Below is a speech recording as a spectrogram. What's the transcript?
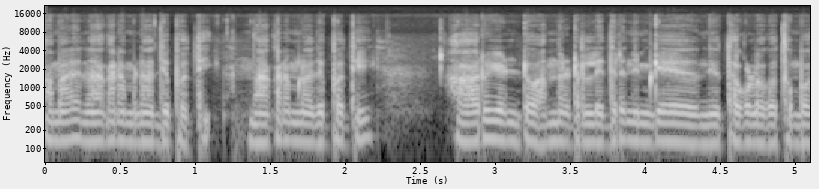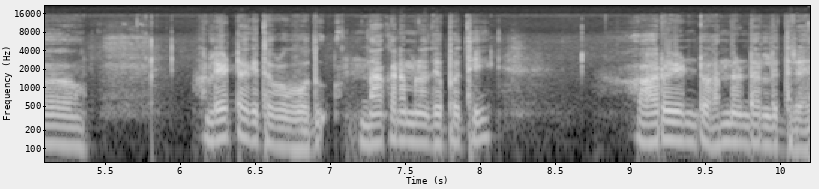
ಆಮೇಲೆ ನಾಲ್ಕನೇ ಮನೆ ಅಧಿಪತಿ. ನಾಲ್ಕನೇ ಮನೆ ಅಧಿಪತಿ ಆರು, ಎಂಟು ಹನ್ನೆರಡರಲ್ಲಿದ್ದರೆ ನಿಮಗೆ ನೀವು ತಗೊಳ್ಳೋಕೆ ತುಂಬ ಲೇಟಾಗಿ ತಗೊಳ್ಬೋದು. ನಾಲ್ಕನೇ ಮನೆ ಅಧಿಪತಿ ಆರು, ಎಂಟು ಹನ್ನೆರಡರಲ್ಲಿದ್ದರೆ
